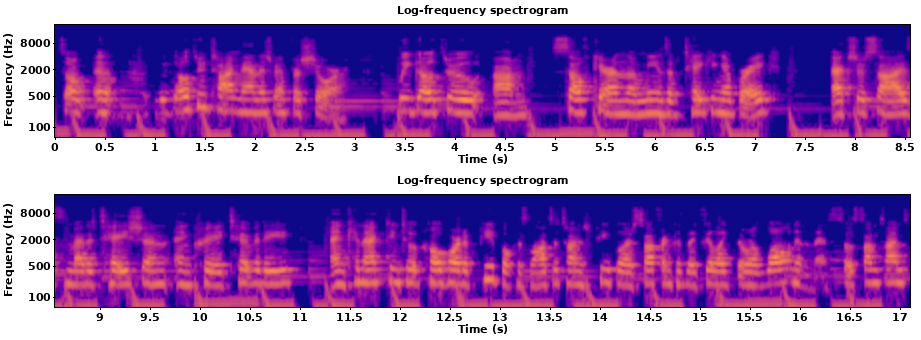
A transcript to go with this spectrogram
So uh, we go through time management for sure. We go through um, self care and the means of taking a break, exercise, meditation, and creativity, and connecting to a cohort of people because lots of times people are suffering because they feel like they're alone in this. So sometimes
